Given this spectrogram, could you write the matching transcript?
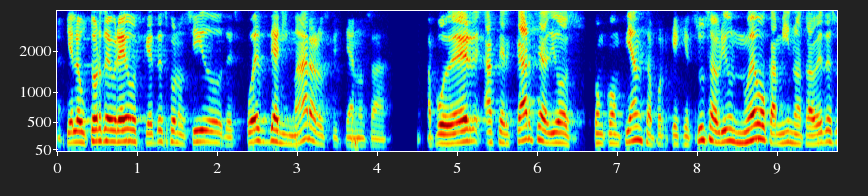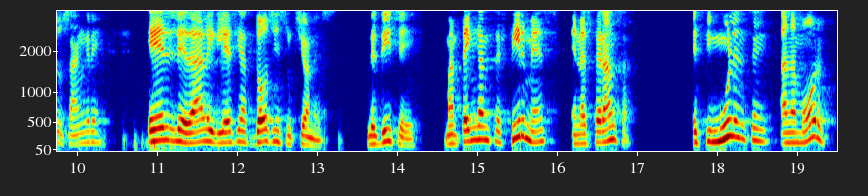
Aquí el autor de Hebreos, que es desconocido, después de animar a los cristianos a, a poder acercarse a Dios, con confianza porque Jesús abrió un nuevo camino a través de su sangre, Él le da a la iglesia dos instrucciones. Les dice, manténganse firmes en la esperanza, estimúlense al amor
